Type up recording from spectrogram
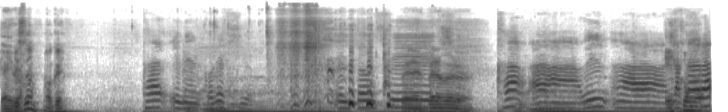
ahí va. ¿Listo? Ok. en el colegio. Entonces, Espera, espera, espera. ja, a, ven- a Es la como- cara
